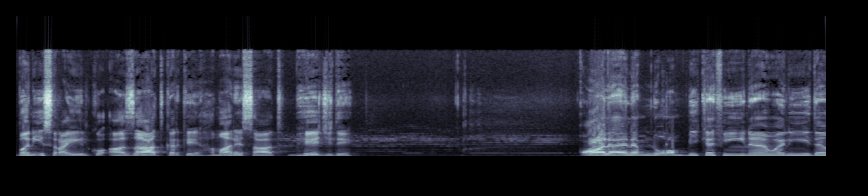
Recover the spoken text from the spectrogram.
بنی اسرائیل کو آزاد کر کے ہمارے ساتھ بھیج دے۔ قال، ألم نربك فينا وليدا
